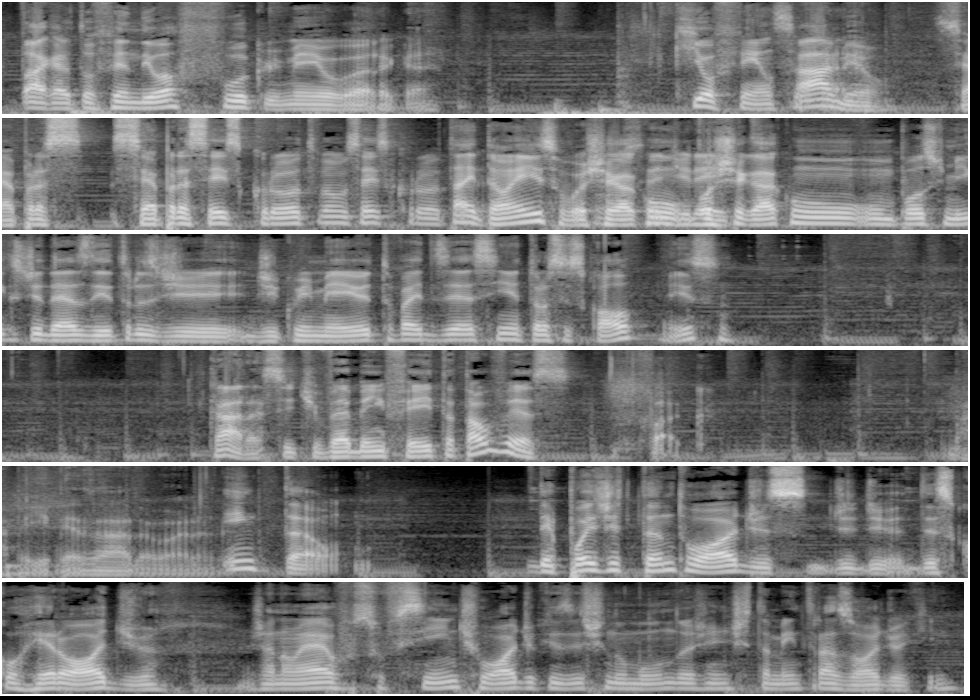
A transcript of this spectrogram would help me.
Tá, cara, tu ofendeu a full Cream Ale agora, cara. Que ofensa, Ah, cara. meu. Se é, pra, se é pra ser escroto, vamos ser escroto. Tá, então é isso. Eu vou chegar, com, vou chegar com um post mix de 10 litros de, de cream ale e tu vai dizer assim, eu trouxe Skol? É isso? Cara, se tiver bem feita, talvez. Fuck. Bah, peguei pesado agora. Então, depois de tanto ódio, de, de descorrer ódio, já não é o suficiente o ódio que existe no mundo, a gente também traz ódio aqui.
